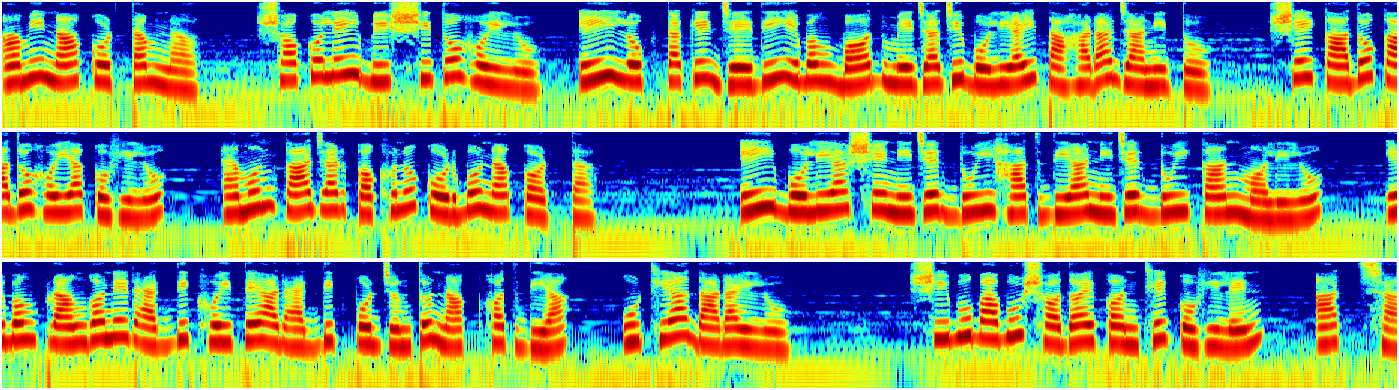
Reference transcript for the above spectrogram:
আমি না করতাম না। সকলেই বিস্মিত হইল। এই লোকটাকে জেদি এবং বদ মেজাজি বলিয়াই তাহারা জানিত। সে কাদো কাদো হইয়া কহিল, এমন কাজ আর কখনো করব না, কর্তা। এই বলিয়া সে নিজের দুই হাত দিয়া নিজের দুই কান মলিল এবং প্রাঙ্গণের একদিক হইতে আর একদিক পর্যন্ত নাক্ষত দিয়া উঠিয়া দাঁড়াইল। শিবুবাবু সদয় কণ্ঠে কহিলেন আচ্ছা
